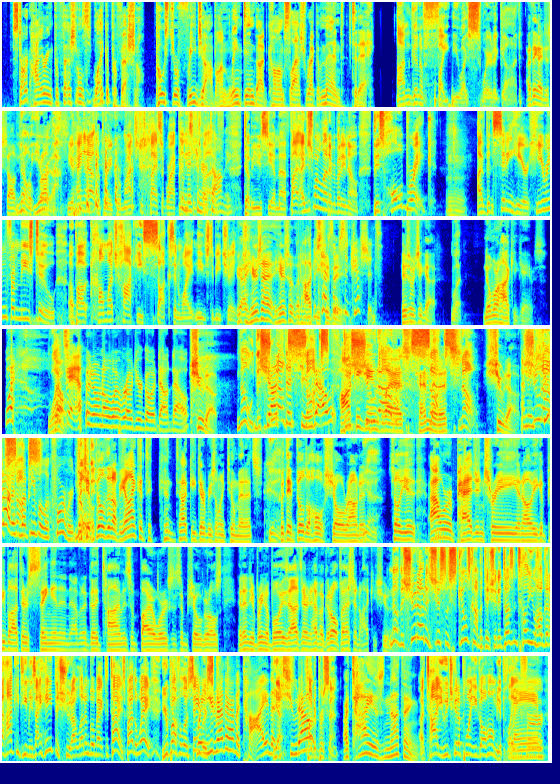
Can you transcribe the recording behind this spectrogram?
Start hiring professionals like a professional. Post your free job on linkedin.com slash recommend today. I'm gonna fight you. I swear to God. I think I just solved No, your you're problem. you're hanging out in the break room. Rochester's Classic Rock 96.5. Commissioner Tommy. WCMF. But I just want to let everybody know this whole break. Mm-hmm. I've been sitting here hearing from these two about how much hockey sucks and why it needs to be changed. Yeah, here's how, here's what hockey We should have some be. suggestions. Here's what you got. What? No more hockey games. What? What? Okay, I don't know what road you're going down now. Shootout. No, the Just shootout a sucks. shootout? The Hockey games shootout last 10 sucks. minutes. No. Shootout. I mean, Shootout shootout, is what sucks. people look forward to. But you build it up. You know, like the Kentucky Derby's only two minutes, Yeah. but they build a whole show around it. Yeah. So you hour pageantry, you know, you get people out there singing and having a good time and some fireworks and some showgirls, and then you bring the boys out there and have a good old fashioned hockey shootout. No, the shootout is just a skills competition. It doesn't tell you how good a hockey team is. I hate the shootout. Let them go back to ties. By the way, your Buffalo Sabres. Wait, you'd rather have a tie than yes, a shootout? Hundred percent. A tie is nothing. A tie. You each get a point. You go home. You played Lame. for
